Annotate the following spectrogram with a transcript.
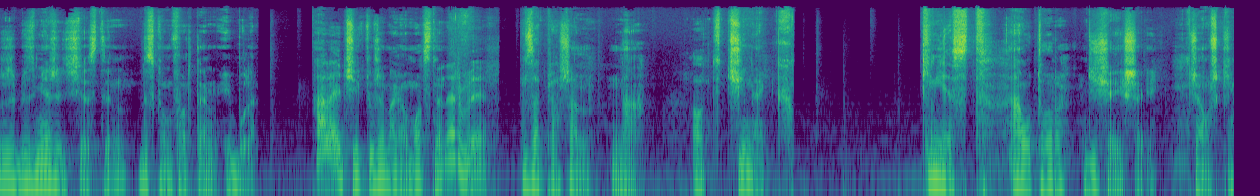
żeby zmierzyć się z tym dyskomfortem i bólem. Ale ci, którzy mają mocne nerwy, zapraszam na odcinek. Kim jest autor dzisiejszej książki?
